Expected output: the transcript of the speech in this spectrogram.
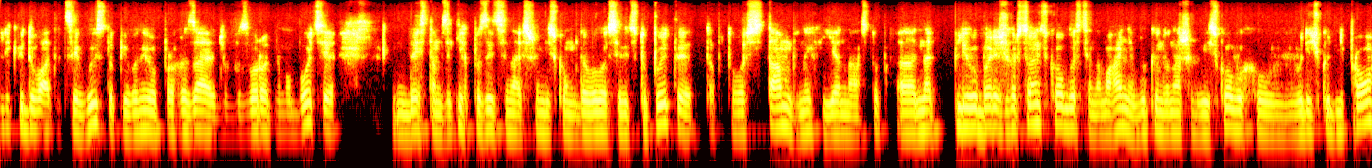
ліквідувати цей виступ, і вони його прогризають в зворотному боці, десь там з яких позицій нашим військовим довелося відступити. Тобто, ось там в них є наступ. На лівобережжі Херсонської області намагання викинути наших військових в річку Дніпро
